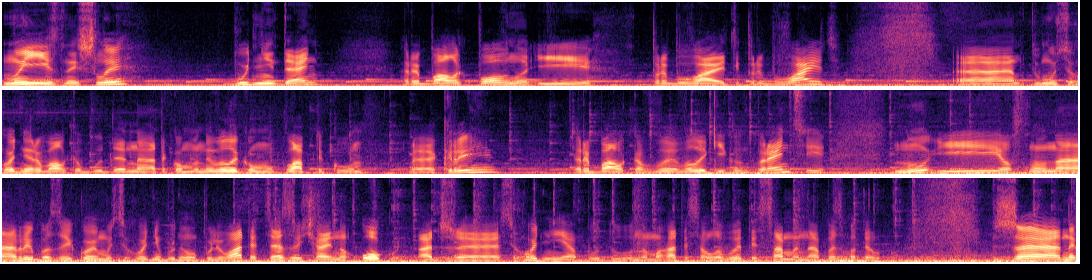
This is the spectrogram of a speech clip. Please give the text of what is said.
Ми її знайшли. Будній день, рибалок повно і прибувають і прибувають. Е, тому сьогодні рибалка буде на такому невеликому клаптику е, криги. Рибалка в великій конкуренції. Ну і основна риба, за якою ми сьогодні будемо полювати, це звичайно окунь. Адже сьогодні я буду намагатися ловити саме на безмотилку. Вже не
